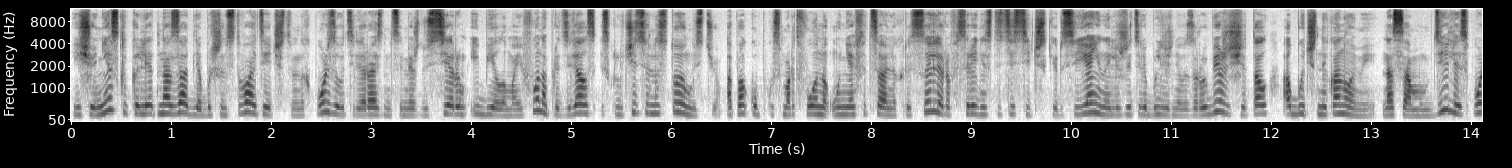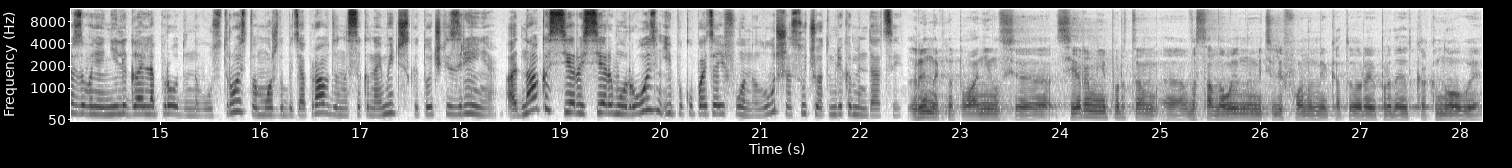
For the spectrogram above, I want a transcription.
Еще несколько лет назад для большинства отечественных пользователей разница между серым и белым iPhone определялась исключительно стоимостью, а покупку смартфона у неофициальных реселлеров среднестатистический россиянин или житель ближнего зарубежья считал обычной экономией. На самом деле использование нелегально проданного устройства может быть оправдано с экономической точки зрения. Однако серый серому рознь и покупать iPhone лучше с учетом рекомендаций. Рынок наполонился серым импортом, э, восстановленными телефонами, которые продают как новые.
